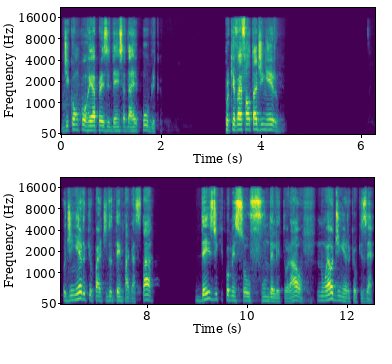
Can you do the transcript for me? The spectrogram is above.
de concorrer à presidência da República, porque vai faltar dinheiro. O dinheiro que o partido tem para gastar, desde que começou o fundo eleitoral, não é o dinheiro que eu quiser.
